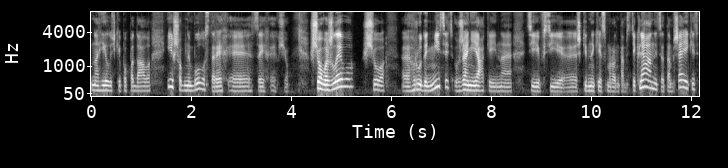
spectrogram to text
на гілочки попадало, і щоб не було старих е, цих. Що важливо, що е, грудень місяць вже ніякий не ці всі е, шкідники смородини, там стекляниця, там ще якісь,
